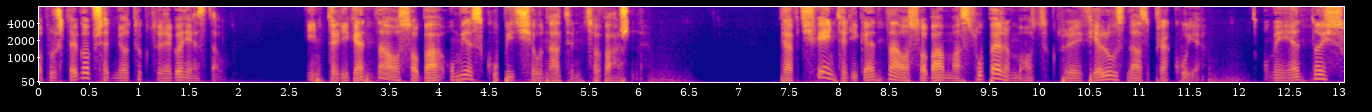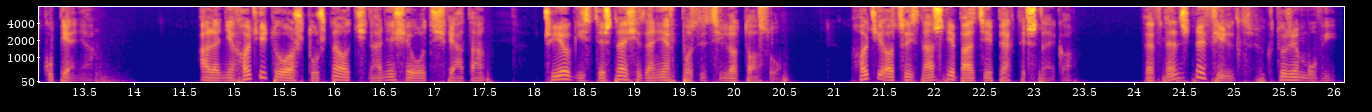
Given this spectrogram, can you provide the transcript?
oprócz tego przedmiotu, którego nie zdał. Inteligentna osoba umie skupić się na tym, co ważne. Prawdziwie inteligentna osoba ma super moc, której wielu z nas brakuje. Umiejętność skupienia. Ale nie chodzi tu o sztuczne odcinanie się od świata, czy jogistyczne siedzenie w pozycji lotosu. Chodzi o coś znacznie bardziej praktycznego. Wewnętrzny filtr, który mówi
